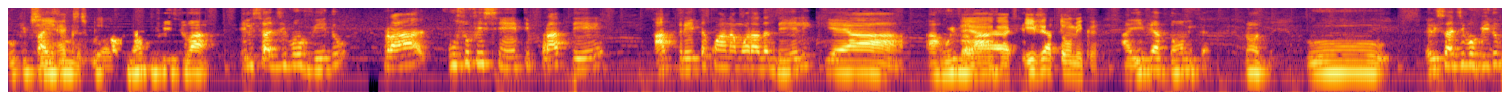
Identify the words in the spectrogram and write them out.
O que Sim, faz Rex o, o de artifício lá. Ele só é desenvolvido pra, o suficiente pra ter a treta com a namorada dele, que é a, a Ruiva É lá a Eve Atômica. a Ivy Atômica. Pronto. O... Ele só é desenvolvido,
